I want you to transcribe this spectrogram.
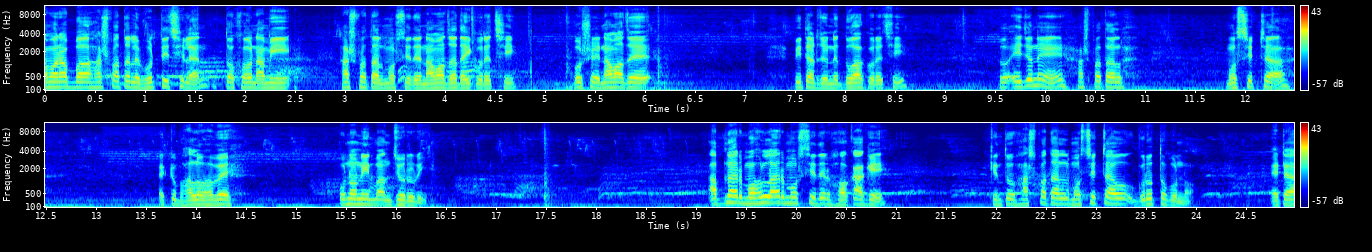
আমার আব্বা হাসপাতালে ভর্তি ছিলেন, তখন আমি হাসপাতাল মসজিদে নামাজ আদায় করেছি। বসে নামাজে পিতার জন্য দোয়া করেছি। তো এই জন্যে হাসপাতাল মসজিদটা একটু ভালোভাবে পুনর্নির্মাণ জরুরি। আপনার মহল্লার মসজিদের হক আগে, কিন্তু হাসপাতাল মসজিদটাও গুরুত্বপূর্ণ। এটা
